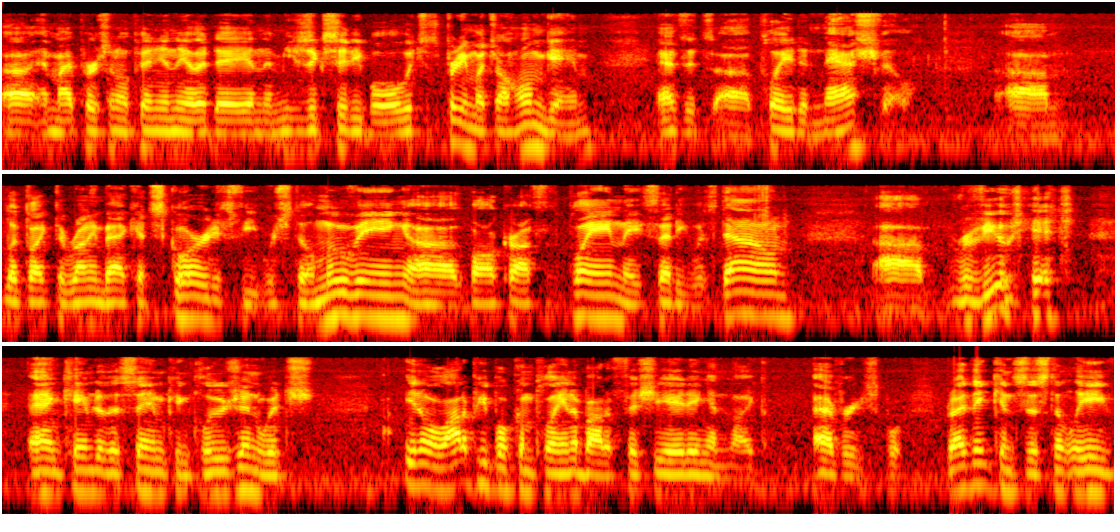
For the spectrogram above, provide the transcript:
uh, in my personal opinion, the other day in the Music City Bowl, which is pretty much a home game, as it's uh, played in Nashville. Um, looked like the running back had scored. His feet were still moving. Uh, the ball crosses the plane. They said he was down. Uh, reviewed it and came to the same conclusion, which, you know, a lot of people complain about officiating and like every sport. But I think consistently,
